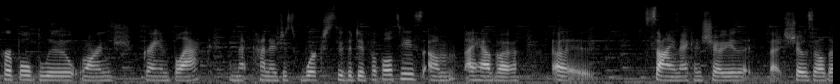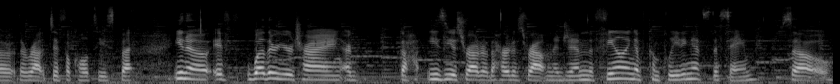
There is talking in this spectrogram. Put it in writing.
purple, blue, orange, gray, and black. And that kind of just works through the difficulties. Um, I have a, a sign I can show you that, that shows all the, the route difficulties. But you know, if whether you're trying a, the easiest route or the hardest route in the gym, the feeling of completing it's the same. So,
